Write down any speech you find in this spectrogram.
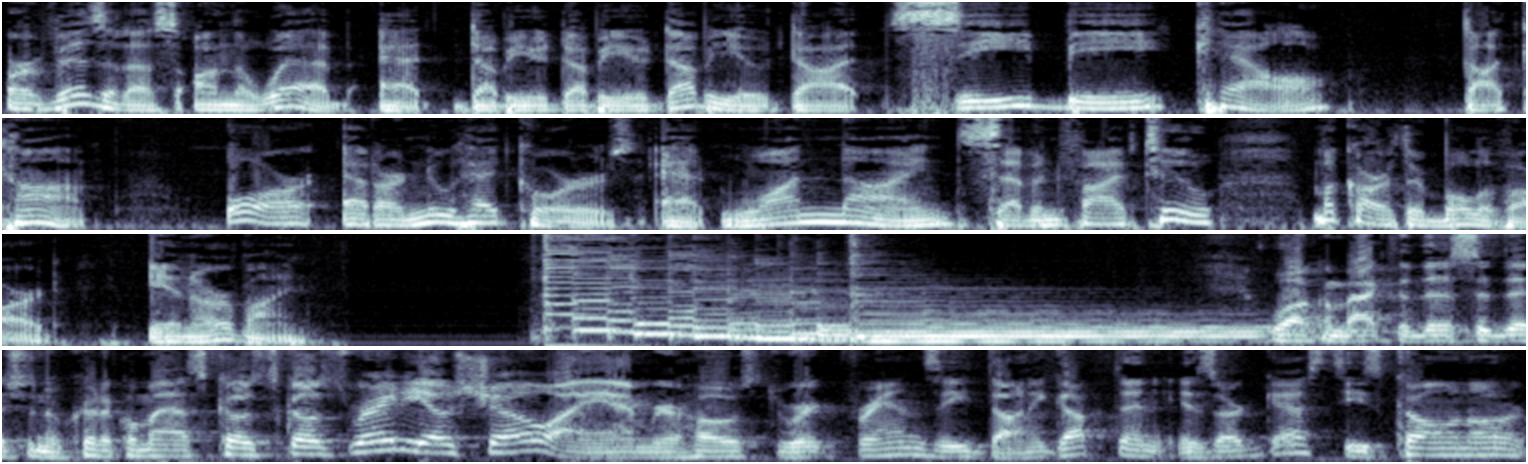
or visit us on the web at www.cbcal.com or at our new headquarters at 19752 MacArthur Boulevard in Irvine. Welcome back to this edition of Critical Mass Coast to Coast Radio Show. I am your host, Rick Franzi. Donnie Gupton is our guest. He's co-owner,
